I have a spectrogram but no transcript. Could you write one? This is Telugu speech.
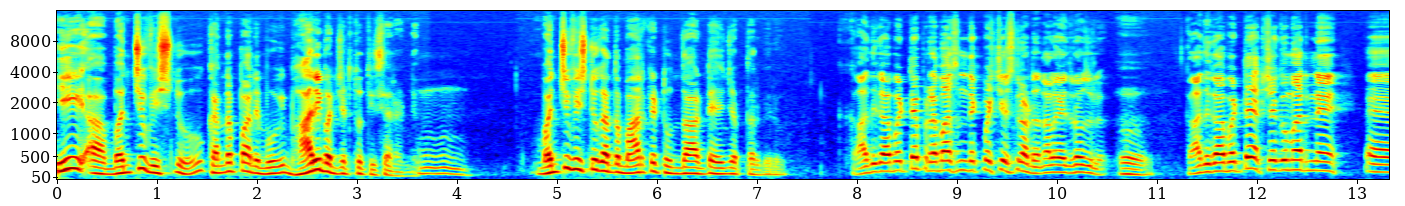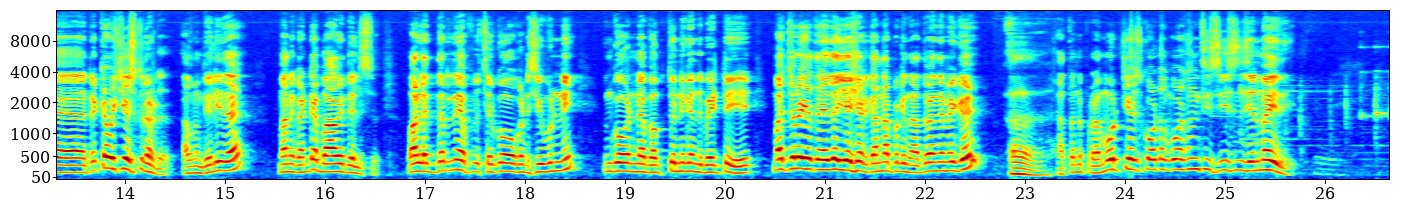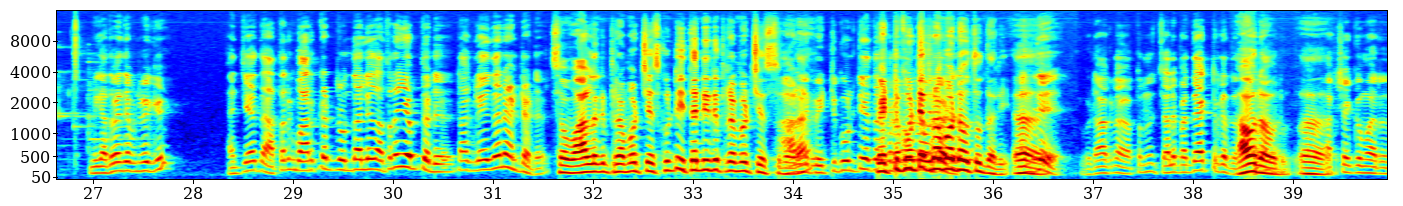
ఈ మంచు విష్ణు కన్నప్ప అనే మూవీ భారీ బడ్జెట్తో తీశారండి. మంచు విష్ణుకి అంత మార్కెట్ ఉందా అంటే ఏం చెప్తారు మీరు? కాదు కాబట్టే ప్రభాస్ని రిక్వెస్ట్ చేసుకున్నాడు నాలుగైదు రోజులు. కాదు కాబట్టే అక్షయ్ కుమార్ని రిక్వెస్ట్ చేసుకున్నాడు. అతను తెలీదా? మనకంటే బాగా తెలుసు. వాళ్ళిద్దరిని చెరుకు ఒకటి శివుడిని ఇంకొకటి భక్తుడిని కింద పెట్టి మధ్యలో ఇతను ఏదో చేశాడు కన్నప్ప కింద. అర్థమైందా మీకు? అతను ప్రమోట్ చేసుకోవడం కోసం తీసిన సినిమా ఇది. మీకు అర్థమైంది మీకు? అంచేత అతనికి మార్కెట్ ఉందా లేదా అతనే చెప్తాడు. నాకు లేదని అంటాడు. సో వాళ్ళని ప్రమోట్ చేసుకుంటే ఇతన్ని ప్రమోట్ చేస్తున్నాడా? పెట్టుకుంటే పెట్టుకుంటే ప్రమోట్. అవుతుందని. అంతే. ఇప్పుడు అక్కడ అతను చాలా పెద్ద యాక్టర్ కదా. అవునవును. Akshay Kumar.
